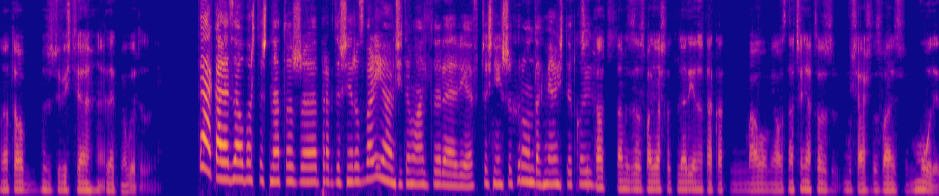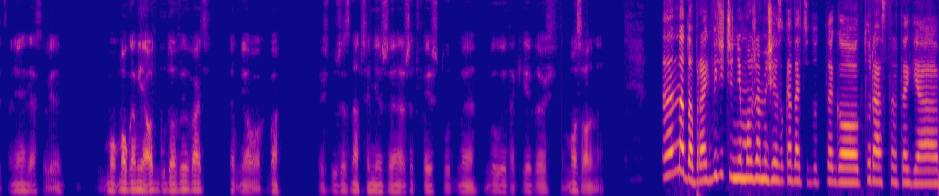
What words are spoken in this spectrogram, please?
no to rzeczywiście lek miałby trudniej. Tak, ale zauważ też na to, że praktycznie rozwaliłam ci tę artylerię. W wcześniejszych rundach miałeś tylko... Czy to, czy tam rozwaliłaś artylerię, to tak mało miało znaczenia, to że musiałaś rozwalać mury, co nie? Ja sobie mo mogłem je odbudowywać, to miało chyba dość duże znaczenie, że, że twoje szturmy były takie dość mozolne. E, No dobra, jak widzicie, nie możemy się zgadać do tego, która strategia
